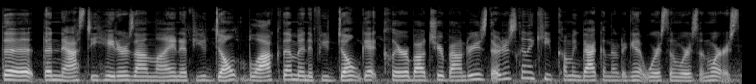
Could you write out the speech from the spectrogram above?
the the nasty haters online if you don't block them and if you don't get clear about your boundaries, they're just going to keep coming back and they're going to get worse and worse and worse.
